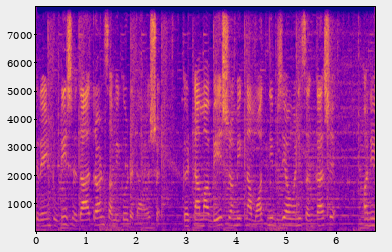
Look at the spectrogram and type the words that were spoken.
ક્રેન તૂટી જતાં ત્રણ શ્રમિકો દટાયા છે. ઘટનામાં બે શ્રમિકના મોત નીપજ્યા હોવાની શંકા છે અને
